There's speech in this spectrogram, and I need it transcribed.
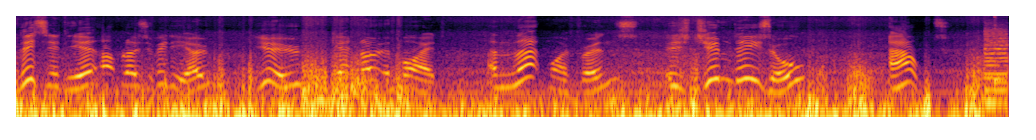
this idiot uploads a video, you get notified. And that, my friends, is Jim Diesel out.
